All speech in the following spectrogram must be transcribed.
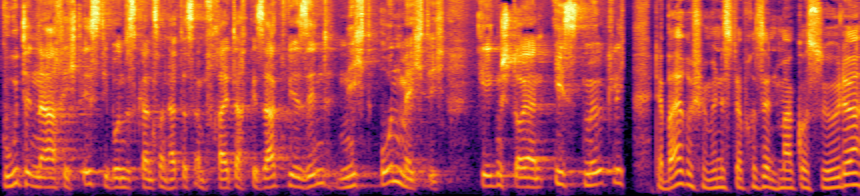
gute Nachricht ist, die Bundeskanzlerin hat das am Freitag gesagt, wir sind nicht ohnmächtig. Gegensteuern ist möglich. Der bayerische Ministerpräsident Markus Söder,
